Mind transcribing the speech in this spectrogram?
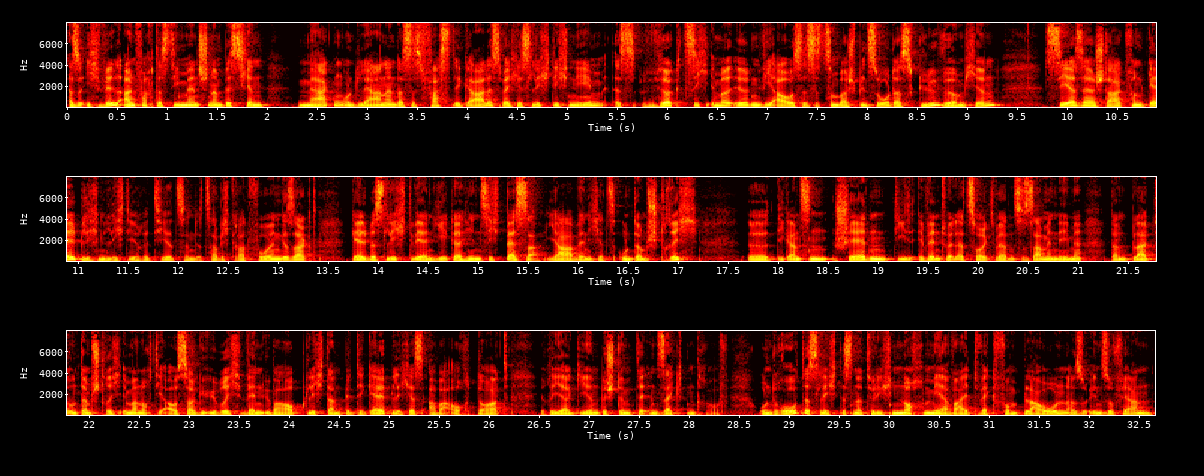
also ich will einfach, dass die Menschen ein bisschen merken und lernen, dass es fast egal ist, welches Licht ich nehme. Es wirkt sich immer irgendwie aus. Es ist zum Beispiel so, dass Glühwürmchen sehr, sehr stark von gelblichem Licht irritiert sind. Jetzt habe ich gerade vorhin gesagt, gelbes Licht wäre in jeder Hinsicht besser. Ja, wenn ich jetzt unterm Strich äh, die ganzen Schäden, die eventuell erzeugt werden, zusammennehme, dann bleibt unterm Strich immer noch die Aussage übrig, wenn überhaupt Licht, dann bitte gelbliches, aber auch dort reagieren bestimmte Insekten drauf. Und rotes Licht ist natürlich noch mehr weit weg vom blauen, also insofern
